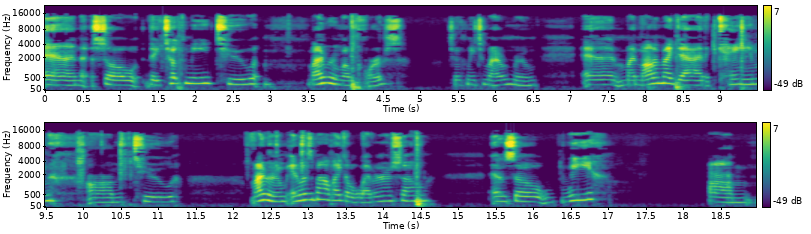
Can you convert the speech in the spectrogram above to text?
And so they took me to my room, of course. Took me to my own room. And my mom and my dad came um, to my room. It was about like 11 or so. And so we um,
